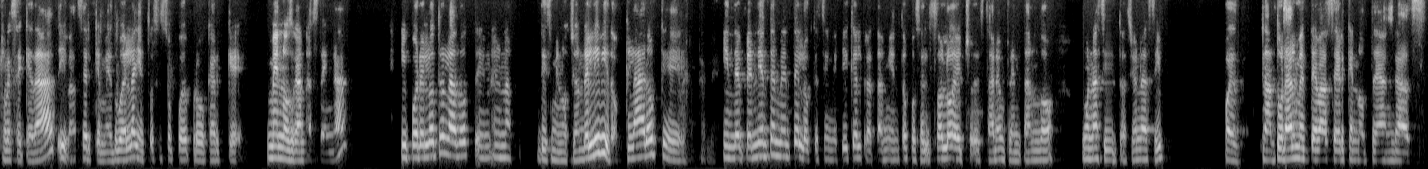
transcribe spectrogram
resequedad y va a hacer que me duela y entonces eso puede provocar que menos ganas tenga. Y por el otro lado, tiene una disminución del líbido. Claro que independientemente de lo que signifique el tratamiento, pues el solo hecho de estar enfrentando una situación así, pues naturalmente va a hacer que no te hagas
